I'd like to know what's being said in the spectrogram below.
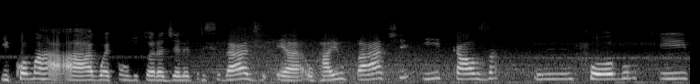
e como a, a, água é condutora de eletricidade, é, o raio bate e causa um fogo que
